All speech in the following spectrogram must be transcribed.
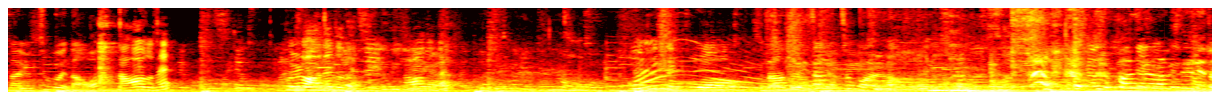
나 유튜브에 나와? 나와도 돼? 별로 안 해도 돼? 나와도 돼? 나도 이제 유튜브 하려고. 컨셉 시리즈.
